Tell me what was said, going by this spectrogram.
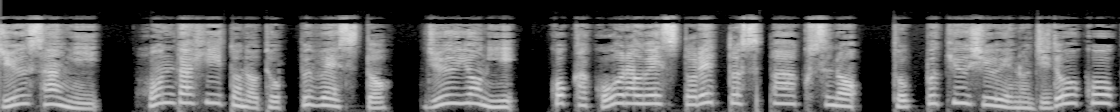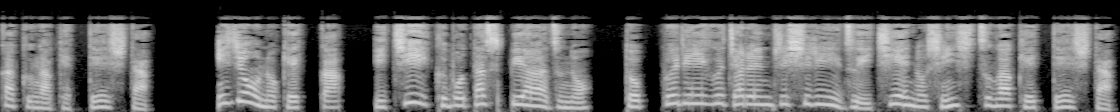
13位、ホンダヒートのトップウェスト、14位、コカ・コーラウエストレッドスパークスのトップ九州への自動降格が決定した。以上の結果、1位クボタスピアーズのトップリーグチャレンジシリーズ1への進出が決定した。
